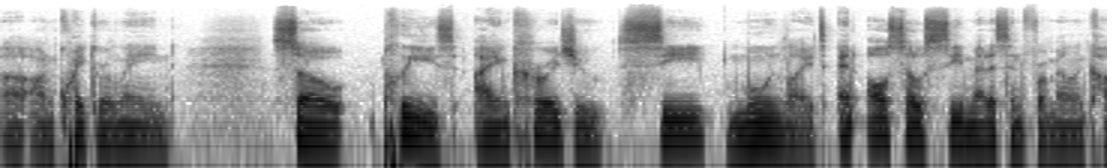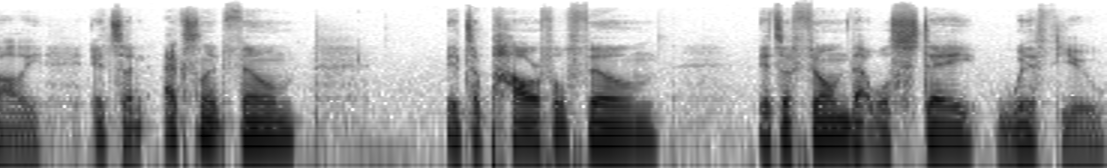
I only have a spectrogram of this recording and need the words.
uh, on Quaker Lane. So please, I encourage you see Moonlight and also see Medicine for Melancholy. It's an excellent film. It's a powerful film. It's a film that will stay with you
